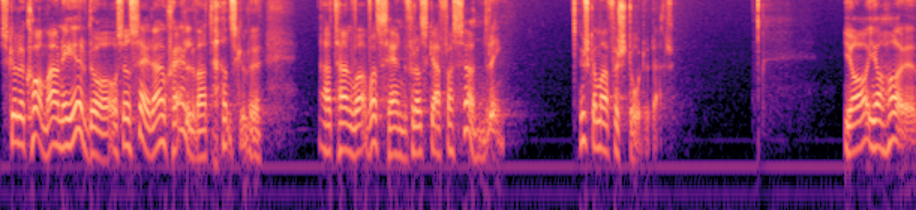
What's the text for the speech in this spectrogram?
skulle komma ner då och så säger han själv att han skulle att han var, var sänd för att skaffa söndring. Hur ska man förstå det där? Ja, jag har,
